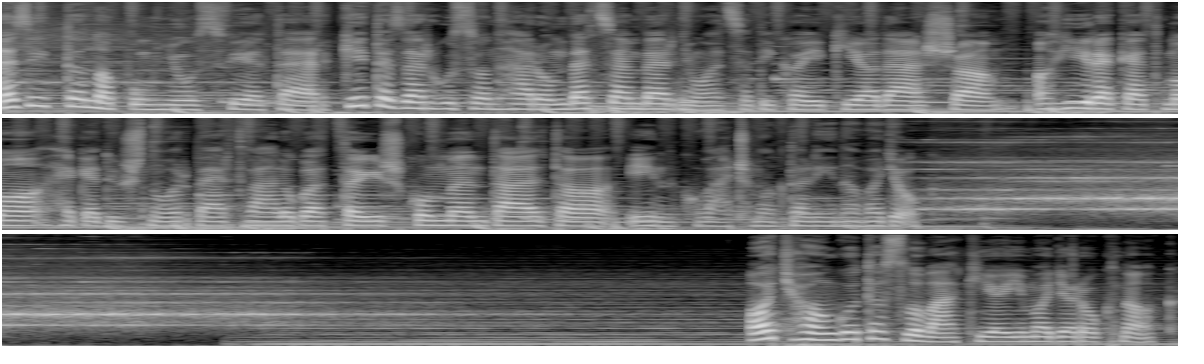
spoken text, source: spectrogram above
Ez itt a Napunk Newsfilter 2023. december 8-ai kiadása. A híreket ma Hegedűs Norbert válogatta és kommentálta, én Kovács Magdaléna vagyok. Adj hangot a szlovákiai magyaroknak.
